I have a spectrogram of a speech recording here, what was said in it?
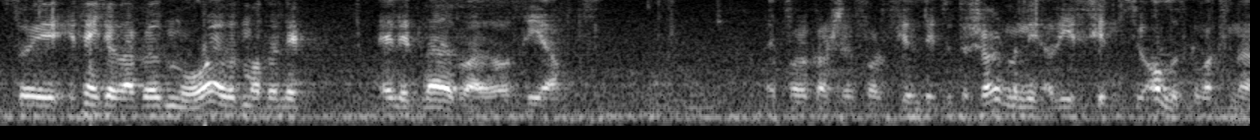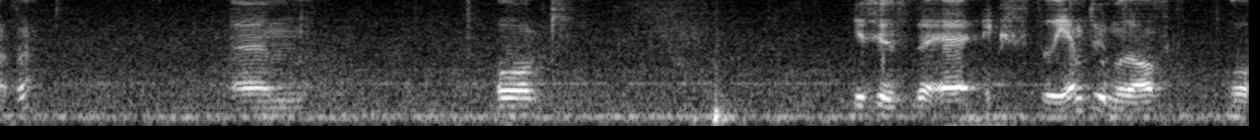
Så jeg, tenker at akkurat nå er det på en måte litt, litt nærmere å si at det får kanskje folk finne litt ut av sjøl, men altså, jeg syns jo alle skal vaksinere seg. Um, og jeg syns det er ekstremt umoralsk å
